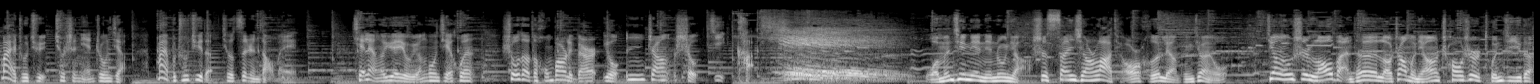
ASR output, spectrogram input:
卖出去就是年终奖，卖不出去的就自认倒霉。前两个月有员工结婚，收到的红包里边有 N 张手机卡。我们今年年终奖是三箱辣条和两瓶酱油，酱油是老板他老丈母娘超市囤积的，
